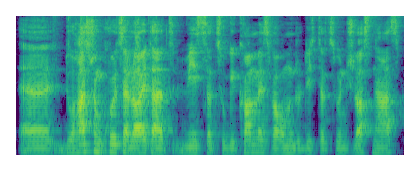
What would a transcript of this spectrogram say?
Äh, du hast schon kurz erläutert, wie es dazu gekommen ist, warum du dich dazu entschlossen hast.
